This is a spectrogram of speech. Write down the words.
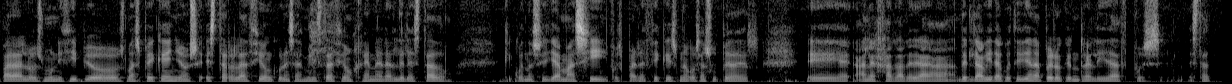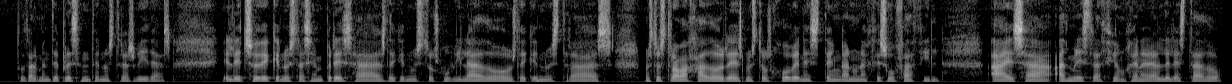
para los municipios más pequeños esta relación con esa Administración General del Estado que cuando se llama así, pues parece que es una cosa súper eh, alejada de la, de la, vida cotidiana, pero que en realidad pues está totalmente presente en nuestras vidas. El hecho de que nuestras empresas, de que nuestros jubilados, de que nuestras, nuestros trabajadores, nuestros jóvenes tengan un acceso fácil a esa Administración General del Estado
